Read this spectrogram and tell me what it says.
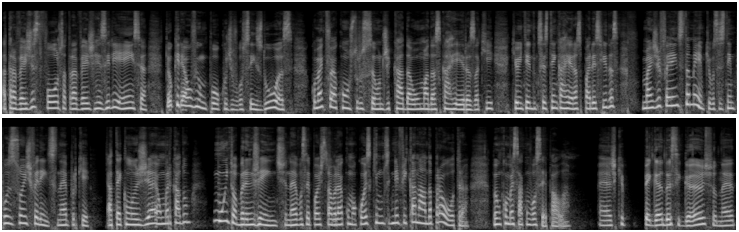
através de esforço, através de resiliência. Então, eu queria ouvir um pouco de vocês duas, como é que foi a construção de cada uma das carreiras aqui, que eu entendo que vocês têm carreiras parecidas, mas diferentes também, porque vocês têm posições diferentes, né? Porque a tecnologia é um mercado muito abrangente, né? Você pode trabalhar com uma coisa que não significa nada para outra. Vamos começar com você, Paula. É, acho que pegando esse gancho, né?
